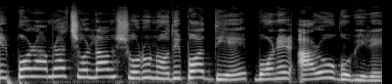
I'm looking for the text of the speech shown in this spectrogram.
এরপর আমরা চললাম সরু নদীপথ দিয়ে বনের আরও গভীরে।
